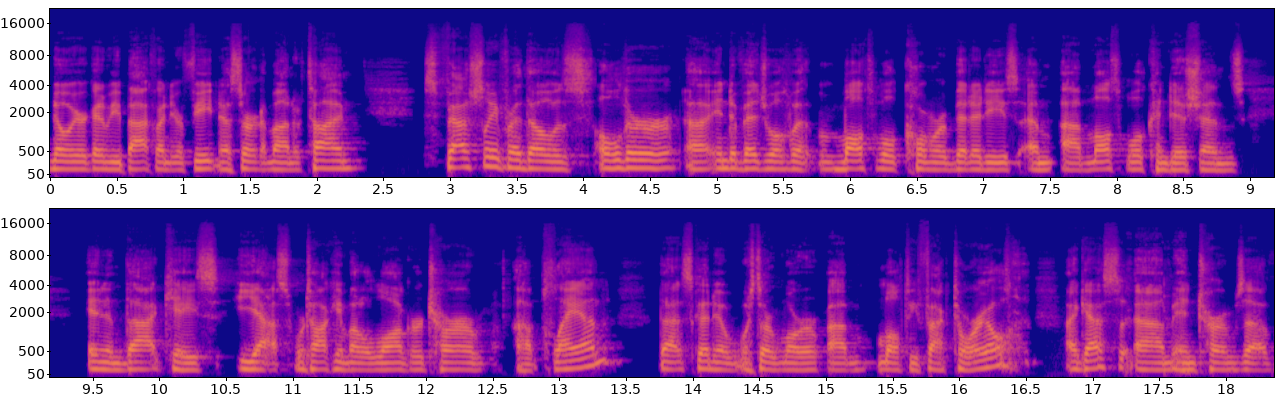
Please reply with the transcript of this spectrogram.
know you're going to be back on your feet in a certain amount of time especially for those older uh, individuals with multiple comorbidities and uh, multiple conditions. And in that case, yes, we're talking about a longer term uh, plan that's going to sort of more um, multifactorial, I guess, um, in terms of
